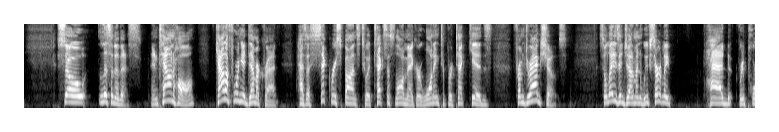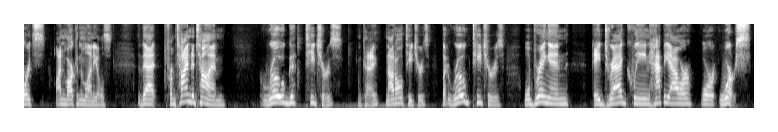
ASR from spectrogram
So, listen to this. In town hall, California Democrat has a sick response to a Texas lawmaker wanting to protect kids from drag shows. So, ladies and gentlemen, we've certainly had reports on Mark and the Millennials that from time to time, rogue teachers, okay, not all teachers, but rogue teachers will bring in a drag queen happy hour or worse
